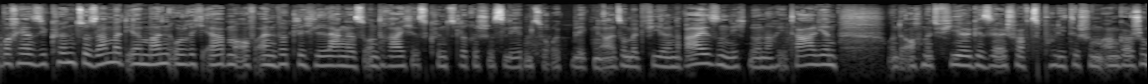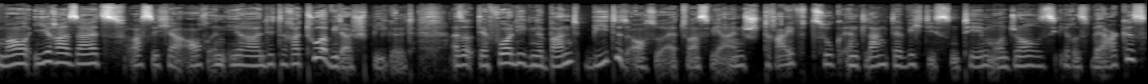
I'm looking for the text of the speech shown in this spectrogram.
Bacher, Sie können zusammen mit Ihrem Mann Ulrich Erben auf ein wirklich langes und reiches künstlerisches Leben zurückblicken. Also mit vielen Reisen, nicht nur nach Italien und auch mit viel gesellschaftspolitischem Engagement Ihrerseits, was sich ja auch in Ihrer Literatur widerspiegelt. Also der vorliegende Band bietet auch so etwas wie einen Streifzug entlang der wichtigsten Themen und Genres Ihres Werkes,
